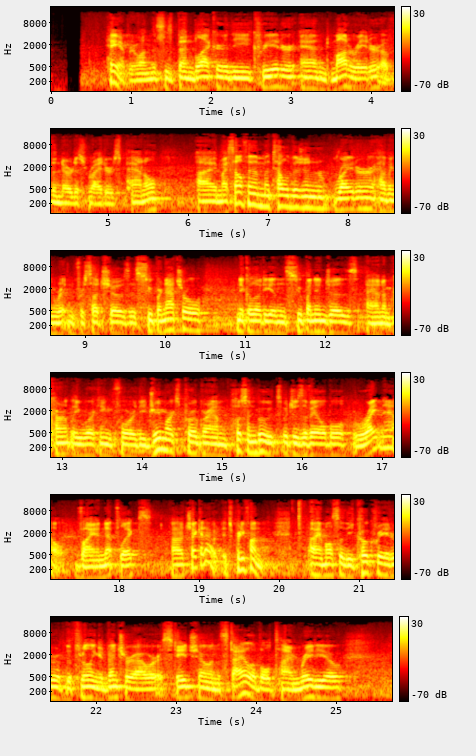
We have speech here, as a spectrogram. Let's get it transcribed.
Hey everyone, this is Ben Blacker, the creator and moderator of the Nerdist Writers panel. I myself am a television writer, having written for such shows as Supernatural, Nickelodeon's Supah Ninjas, and I'm currently working for the DreamWorks program Puss in Boots, which is available right now via Netflix. Uh, check it out, it's pretty fun. I am also the co creator of the Thrilling Adventure Hour, a stage show in the style of old time radio.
